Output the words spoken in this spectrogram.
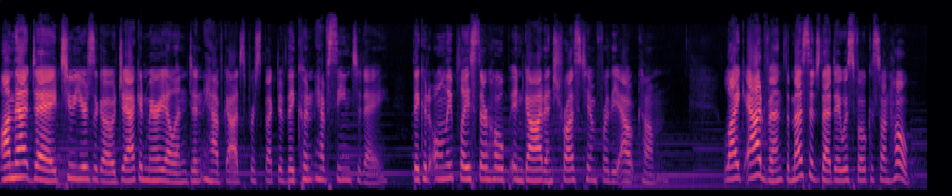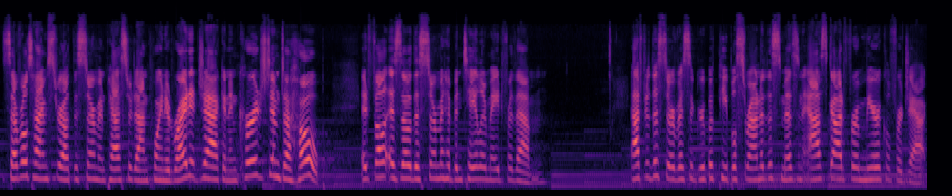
On that day, two years ago, Jack and Mary Ellen didn't have God's perspective. They couldn't have seen today. They could only place their hope in God and trust Him for the outcome. Like Advent, the message that day was focused on hope. Several times throughout the sermon, Pastor Don pointed right at Jack and encouraged him to hope. It felt as though the sermon had been tailor made for them. After the service, a group of people surrounded the Smiths and asked God for a miracle for Jack.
